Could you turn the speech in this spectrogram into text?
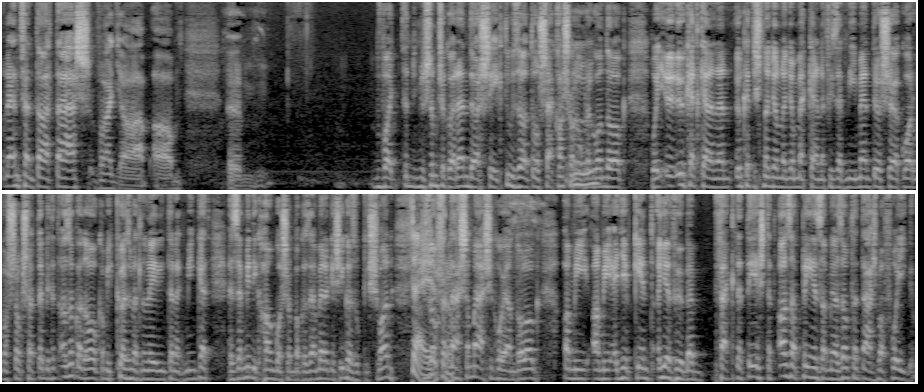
rendfenntartás, vagy a, a ö, vagy most nem csak a rendőrség, tűzoltóság, hasonlókra mm. gondolok, hogy őket kellene, őket is nagyon-nagyon meg kellene fizetni, mentősök, orvosok, stb. Tehát azok a dolgok, amik közvetlenül érintenek minket, ezzel mindig hangosabbak az emberek, és igazuk is van. És Teljesen. az oktatás a másik olyan dolog, ami, ami egyébként a jövőbe fektetés, tehát az a pénz, ami az oktatásba folyik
